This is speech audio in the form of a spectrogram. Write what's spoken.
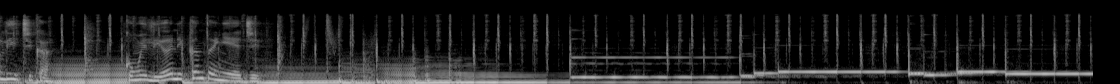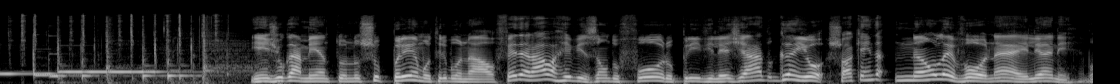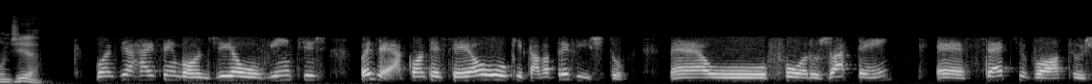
Política, com Eliane Cantanhede. E em julgamento no Supremo Tribunal Federal, a revisão do foro privilegiado ganhou, só que ainda não levou, né, Eliane? Bom dia. Bom dia, Raíssen. Bom dia, ouvintes. Pois é, aconteceu o que estava previsto. É, o foro já tem é, sete votos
